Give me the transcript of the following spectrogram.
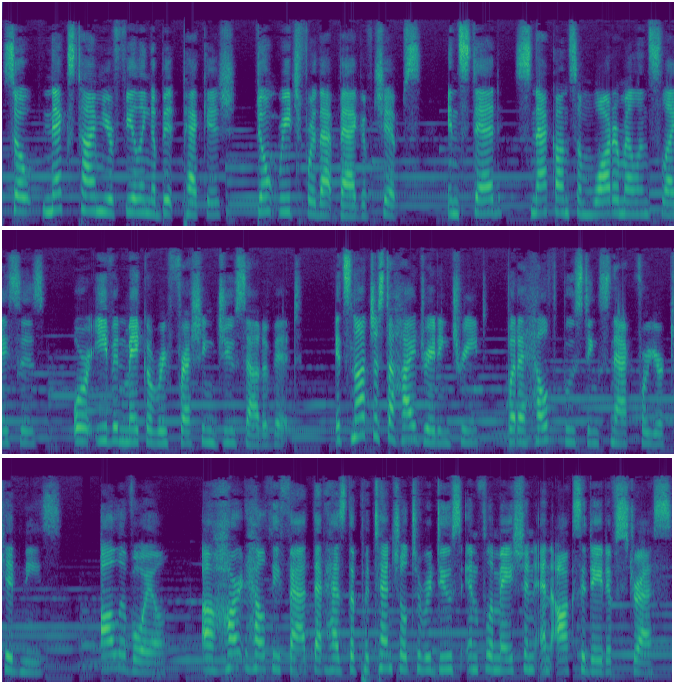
So, next time you're feeling a bit peckish, don't reach for that bag of chips. Instead, snack on some watermelon slices, or even make a refreshing juice out of it. It's not just a hydrating treat, but a health-boosting snack for your kidneys. Olive oil, a heart-healthy fat that has the potential to reduce inflammation and oxidative stress.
